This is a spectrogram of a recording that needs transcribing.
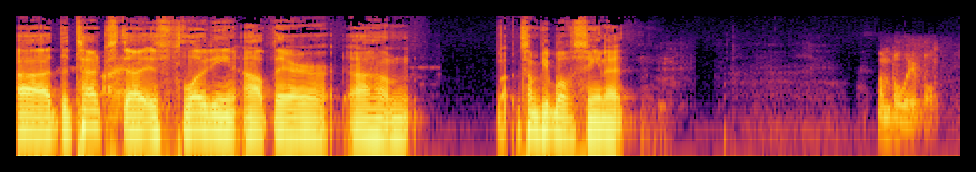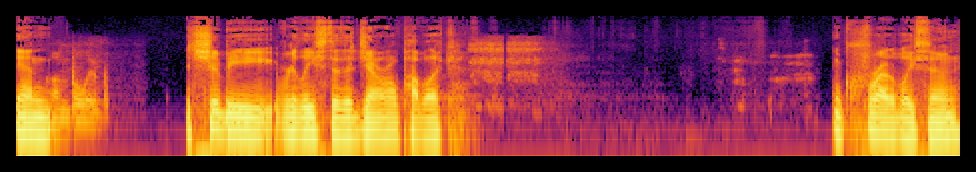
Uh, the text uh, is floating out there. Um, some people have seen it, Unbelievable, and unbelievable. it should be released to the general public incredibly soon.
